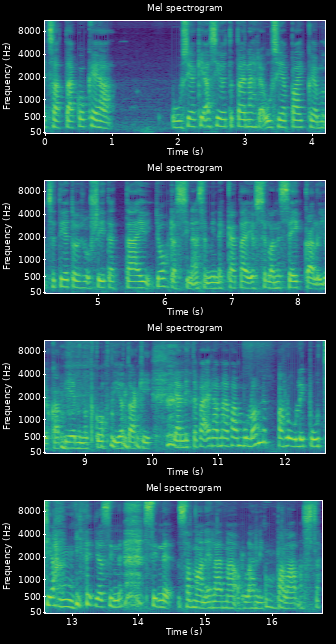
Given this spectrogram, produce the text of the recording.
että saattaa kokea uusiakin asioita tai nähdä uusia paikkoja, mutta se tietoisuus siitä, että tämä ei johda sinänsä minnekään, tämä ei ole sellainen seikkailu, joka vie minut kohti jotakin jännittävää elämää, vaan mulla on ne paluuliput ja, mm. ja, ja sinne, sinne samaan elämään ollaan niin palaamassa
